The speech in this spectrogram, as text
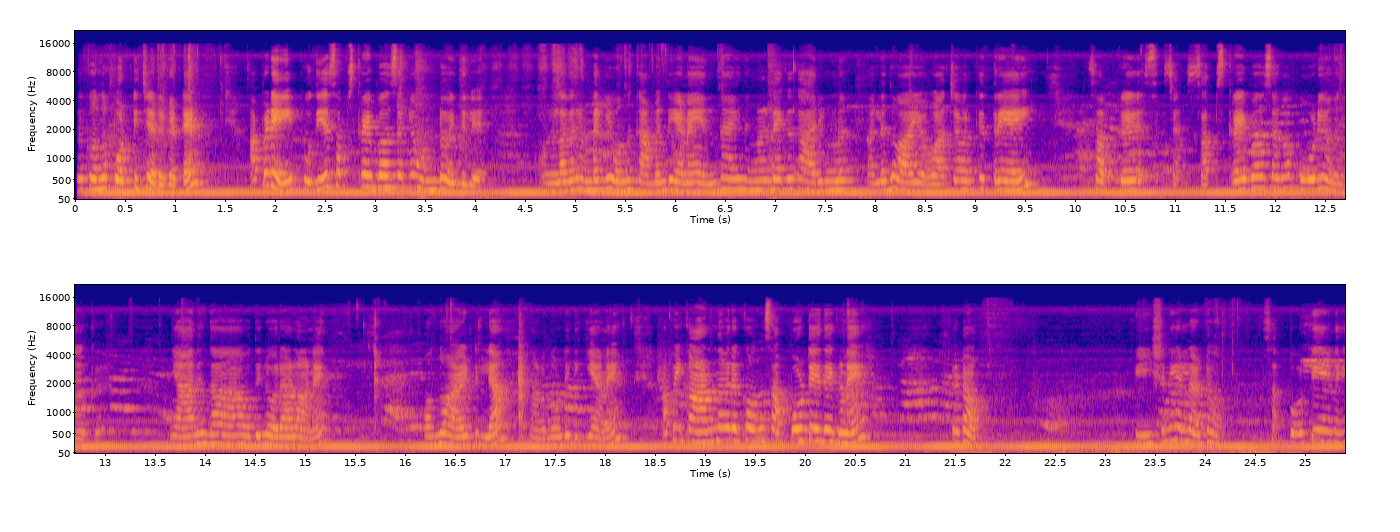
ഇതൊക്കെ ഒന്ന് പൊട്ടിച്ചെടുക്കട്ടെ. അപ്പോഴേ പുതിയ സബ്സ്ക്രൈബേഴ്സൊക്കെ ഉണ്ടോ ഇതിൽ ഉള്ളവരുണ്ടെങ്കിൽ ഒന്ന് കമന്റ് ചെയ്യണേ. എന്തായി നിങ്ങളുടെയൊക്കെ കാര്യങ്ങൾ വല്ലതും ആയോ? വാച്ചവർക്ക് എത്രയായി? സബ്സ്ക്രൈ സബ്സ്ക്രൈബേഴ്സൊക്കെ കൂടിയോ നിങ്ങൾക്ക്? ഞാനിതാ ഇതിൽ ഒരാളാണേ. ഒന്നും ആയിട്ടില്ല. നടന്നുകൊണ്ടിരിക്കുകയാണേ. അപ്പോൾ ഈ കാണുന്നവരൊക്കെ ഒന്ന് സപ്പോർട്ട് ചെയ്തേക്കണേ. കേട്ടോ? ഭീഷണിയല്ല കേട്ടോ. സപ്പോർട്ട് ചെയ്യണേ.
